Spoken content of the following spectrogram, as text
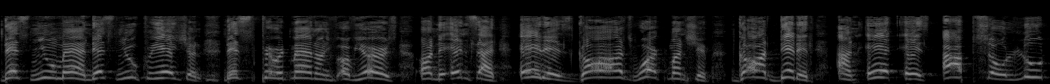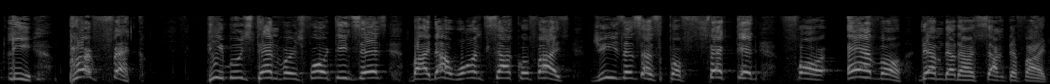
This new man, this new creation, this spirit man of, of yours on the inside, it is God's workmanship. God did it, and it is absolutely perfect. Hebrews 10 verse 14 says, By that one sacrifice, Jesus has perfected forever them that are sanctified.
